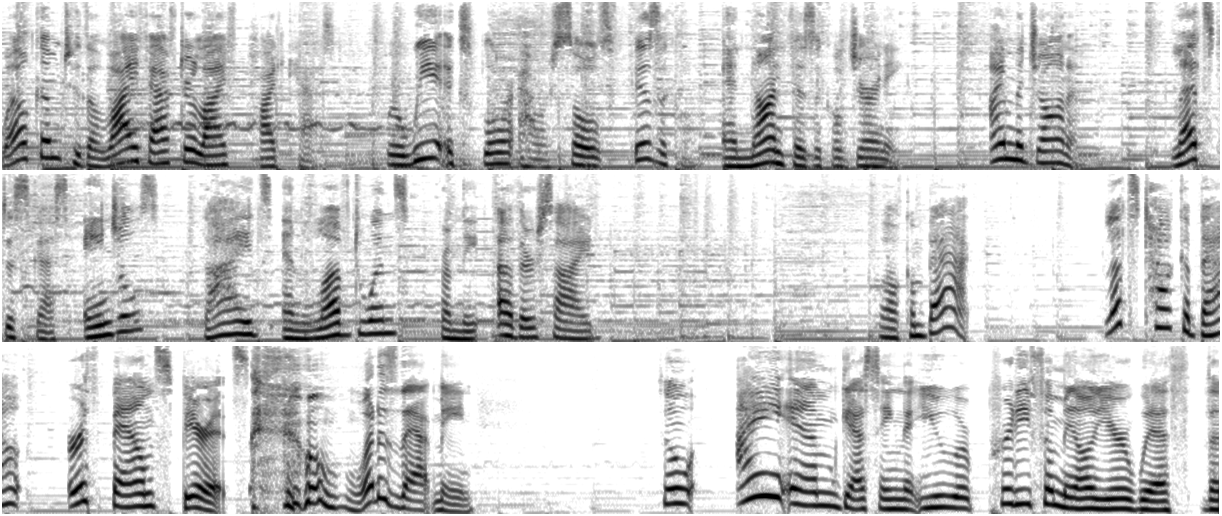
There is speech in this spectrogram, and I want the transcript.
Welcome to the Life After Life podcast, where we explore our soul's physical and non physical journey. I'm Majona. Let's discuss angels, guides, and loved ones from the other side. Welcome back. Let's talk about earthbound spirits. what does that mean? So, I am guessing that you are pretty familiar with the,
